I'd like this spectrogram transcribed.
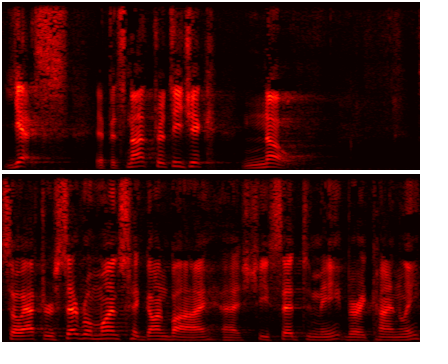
yes. If it's not strategic, no. So, after several months had gone by, uh, she said to me very kindly,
